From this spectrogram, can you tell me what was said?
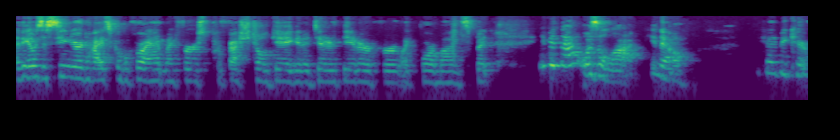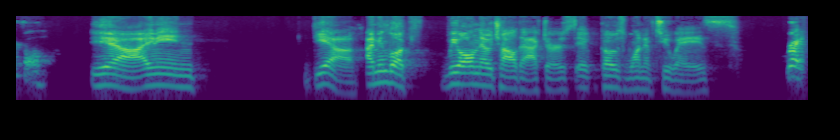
I think I was a senior in high school before I had my first professional gig at a dinner theater for like four months. But even that was a lot, you know, you got to be careful. Yeah. I mean, yeah. I mean, look, we all know child actors. It goes one of two ways. Right.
